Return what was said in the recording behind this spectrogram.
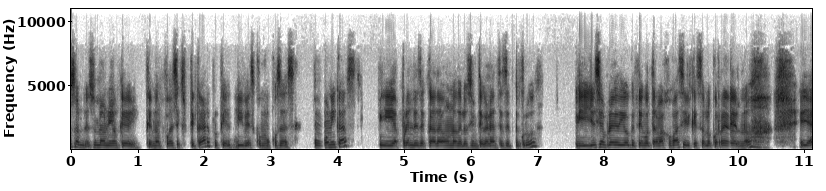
Son, es una unión que, no puedes explicar porque vives como cosas únicas y aprendes de cada uno de los integrantes de tu crew y yo siempre digo que tengo el trabajo fácil, que solo correr, ¿no? Ella,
